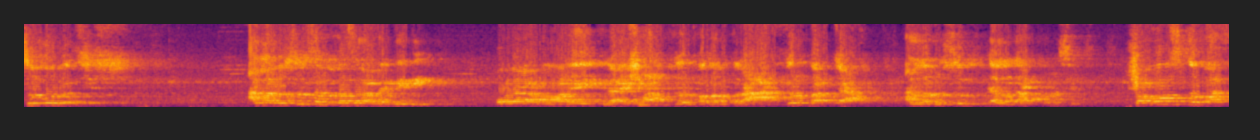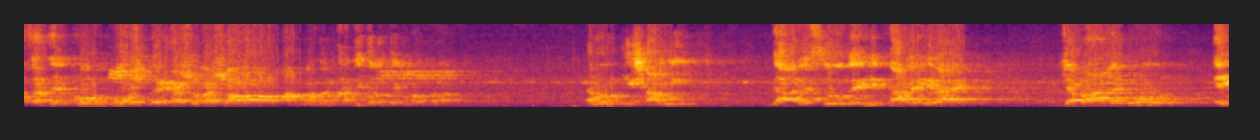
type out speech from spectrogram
সুকুনত শেষ। আল্লাহ রসুল সাল্লাহ বিবি ওনার ঘরে প্রায় সাতজন মতান্তর আটজন বাচ্চা আল্লাহ রসুল আল্লাহ দান করেছেন। সমস্ত বাচ্চাদের খোঁজ খোঁজ দেখাশোনা সব আমাদের খাতি করে। এমনকি স্বামী গালে সুরে গালে হেরায়। জবানে নূর এই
